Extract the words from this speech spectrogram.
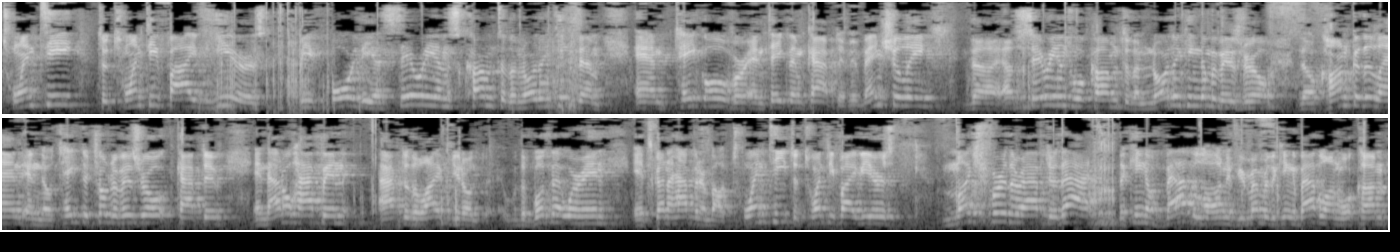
20 to 25 years before the Assyrians come to the northern kingdom and take over and take them captive. Eventually, the Assyrians will come to the northern kingdom of Israel, they'll conquer the land, and they'll take the children of Israel captive, and that'll happen after the life, you know, the book that we're in, it's going to happen in about 20 to 25 years much further after that, the king of Babylon, if you remember, the king of Babylon will come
